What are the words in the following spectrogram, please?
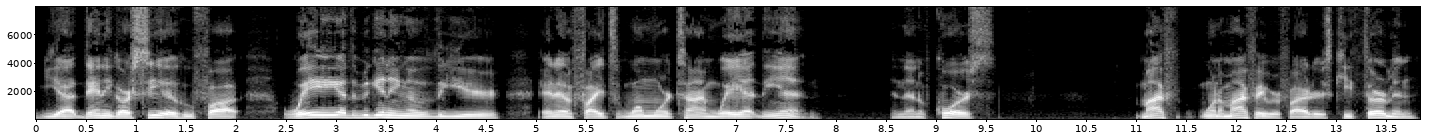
Got Danny Garcia, who fought way at the beginning of the year and then fights one more time way at the end. And then, of course, my one of my favorite fighters, Keith Thurman.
